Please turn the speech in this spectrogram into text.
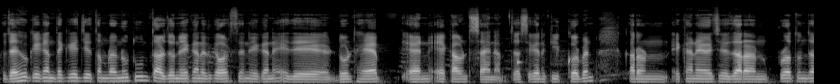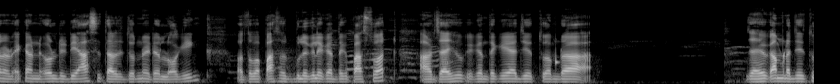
তো যাই হোক, এখান থেকে যেহেতু আমরা নতুন, তার জন্য এখানে দেখতে পাচ্ছেন, এখানে যে don't have an account sign up just এখানে ক্লিক করবেন। কারণ এখানে হচ্ছে যারা পুরাতন, যারা অ্যাকাউন্ট অলরেডি আছে তাদের জন্য এটা লগিং অথবা পাসওয়ার্ড ভুলে গেলে এখান থেকে পাসওয়ার্ড আর যাই হোক, এখান থেকে যেহেতু আমরা, যাই হোক, আমরা যেহেতু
